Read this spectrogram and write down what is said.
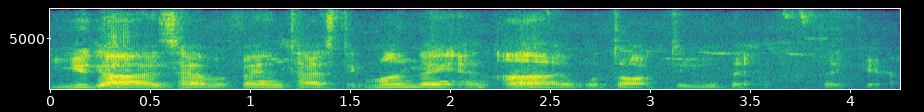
You guys have a fantastic Monday, and I will talk to you then. Take care.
